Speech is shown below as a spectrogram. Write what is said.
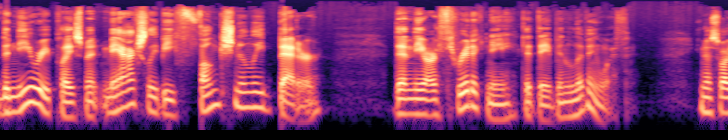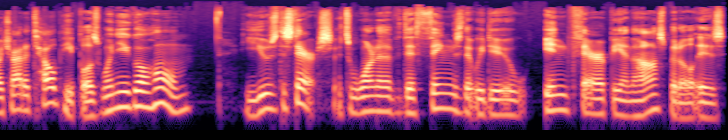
the knee replacement may actually be functionally better than the arthritic knee that they've been living with. You know, so I try to tell people is when you go home, use the stairs. It's one of the things that we do in therapy in the hospital is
